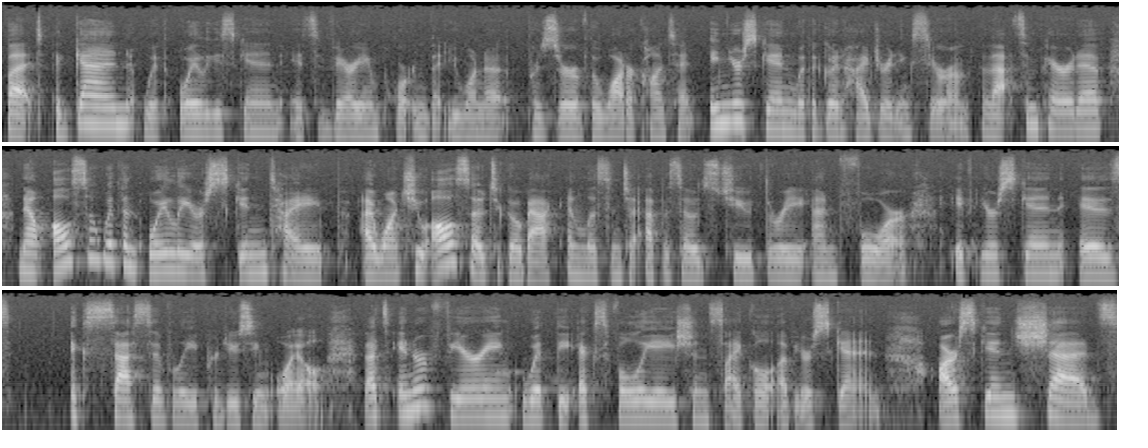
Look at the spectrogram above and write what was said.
But again, with oily skin, it's very important that you want to preserve the water content in your skin with a good hydrating serum. That's imperative. Now, also with an oilier skin type, I want you also to go back and listen to episodes two, three, and four. If your skin is excessively producing oil. That's interfering with the exfoliation cycle of your skin. Our skin sheds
